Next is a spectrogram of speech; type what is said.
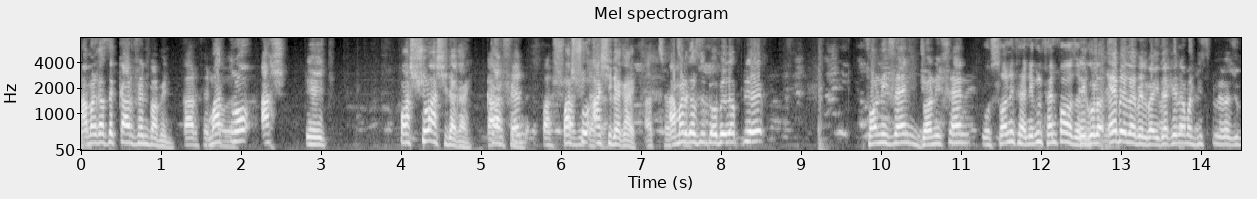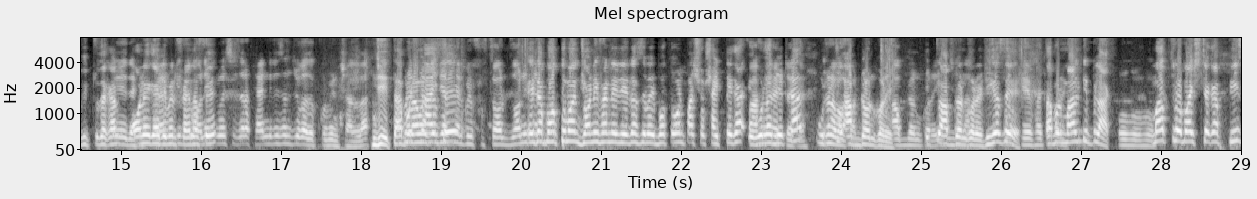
আমার কাছে কার ফ্যান পাবেন। কার ফ্যান মাত্র আশ- এ, পাঁচশো আশি টাকায়। কার ফ্যান ফ্যান পাঁচশো আশি টাকায়। আচ্ছা আমার কাছে পাবেন আপনি সনি ফ্যান জনি ফ্যান ও সনি ফ্যান এগুলো ফ্যান পাওয়া যাবে এগুলো অ্যাভেলেবেল ভাই। দেখেন আমার ডিসপ্লেটা যদি একটু দেখান অনেক আইটেমের ফ্যান আছে। যারা ফ্যান নিতে চান যোগাযোগ করবেন ইনশাআল্লাহ জি তারপর আমার কাছে এটা বর্তমান জনি ফ্যানের রেট আছে ভাই বর্তমান পাঁচশো ষাট টাকা। এগুলো রেটটা একটু আপ ডাউন করে। একটু আপ ডাউন করে ঠিক আছে? তারপর? মাল্টিপ্লাক মাত্র বাইশ টাকা পিস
